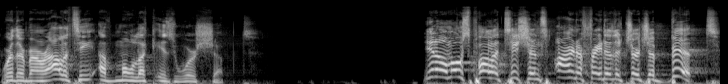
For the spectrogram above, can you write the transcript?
where the morality of Moloch is worshiped. You know, most politicians aren't afraid of the church a bit.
